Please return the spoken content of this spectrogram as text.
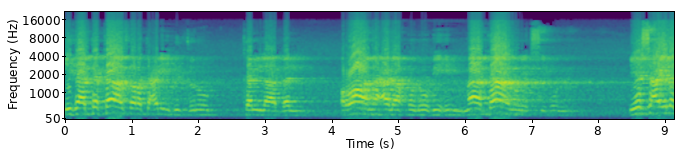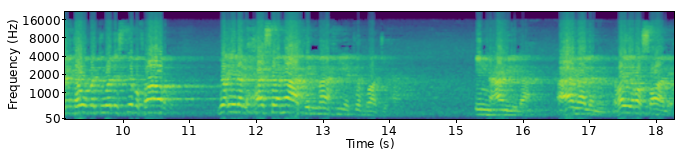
إذا تكاثرت عليه الذنوب كلا بل ران على قلوبهم ما كانوا يكسبون. يسعى إلى التوبة والاستغفار وإلى الحسنات الماحية الراجحة. إن عمل عملا غير صالح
